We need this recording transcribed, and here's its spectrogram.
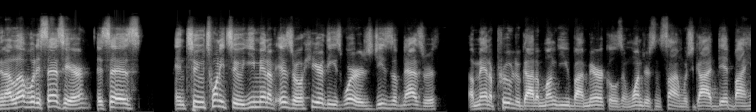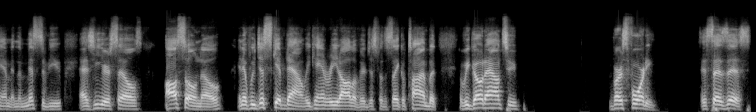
And I love what it says here. It says in 222, ye men of Israel, hear these words Jesus of Nazareth, a man approved of God among you by miracles and wonders and signs, which God did by him in the midst of you, as ye yourselves also know. And if we just skip down, we can't read all of it just for the sake of time. But if we go down to verse 40, it says this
